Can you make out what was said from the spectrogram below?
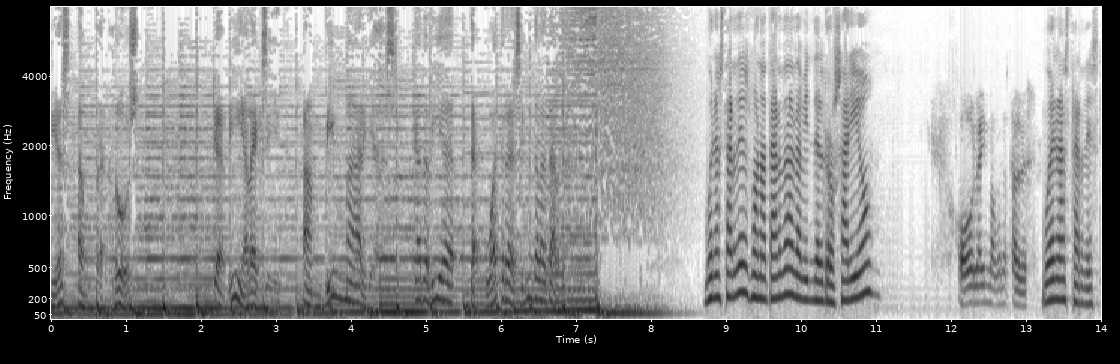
Tendències, emprenedors. Camí a l'èxit, amb Imma Àries. Cada dia de 4 a 5 de la tarda. Buenas tardes, buena tarde, David del Rosario. Hola Inma, buenas tardes. Buenas tardes.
